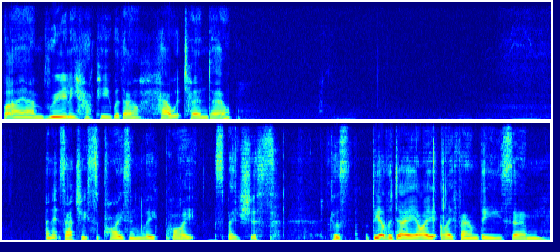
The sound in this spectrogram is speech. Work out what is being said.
But I am really happy with how, how it turned out. And it's actually surprisingly quite spacious. Because the other day I, I found these um,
